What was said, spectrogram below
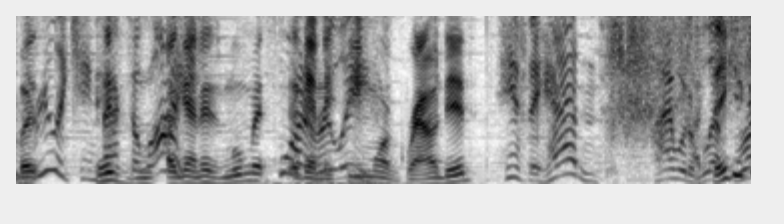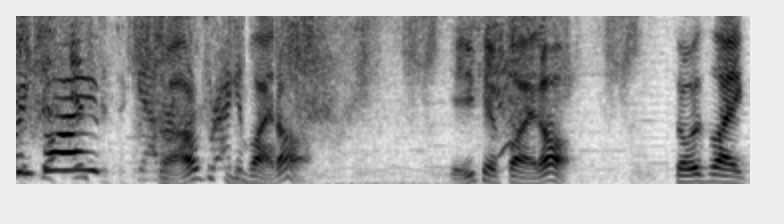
but really came his back to life. again his movements What again they seem more grounded. If they hadn't, I would have I left think you right can fly. instant to gather No, I don't think you can fly at all. Yeah, you can't fly at all. So it's like,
